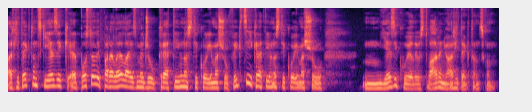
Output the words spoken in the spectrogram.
arhitektonski jezik, e, postoji li paralela između kreativnosti koju imaš u fikciji i kreativnosti koju imaš u jeziku ili u stvaranju arhitektonskom?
